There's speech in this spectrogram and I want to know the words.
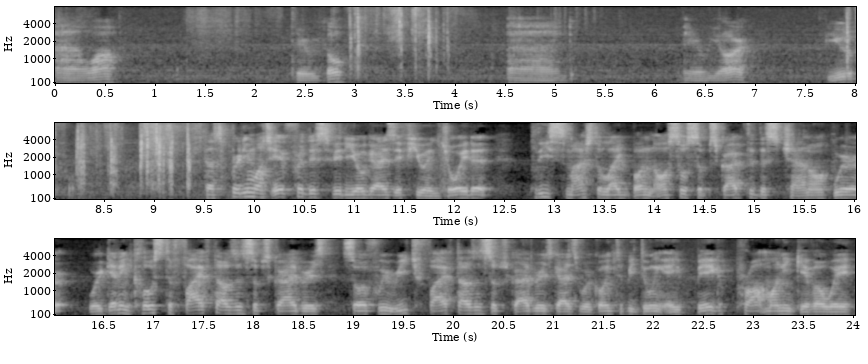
And wow. There we go. And there we are. Beautiful. That's pretty much it for this video, guys. If you enjoyed it, please smash the like button also subscribe to this channel we're we're getting close to 5,000 subscribers so if we reach 5,000 subscribers guys we're going to be doing a big prop money giveaway.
